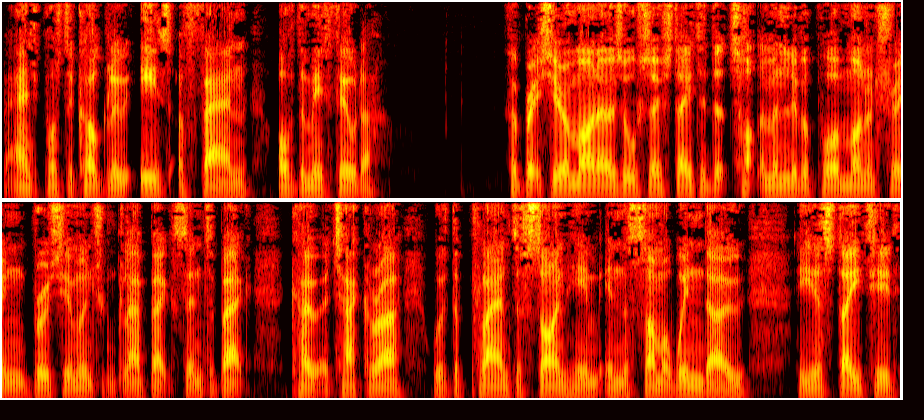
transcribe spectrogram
but Ange Postecoglou is a fan of the midfielder. Fabrizio Romano has also stated that Tottenham and Liverpool are monitoring Borussia Mönchengladbach centre-back Ko Itakura with the plan to sign him in the summer window. He has stated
